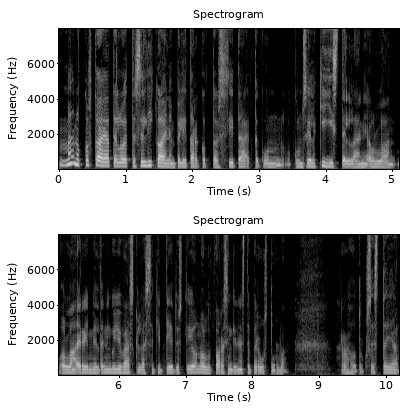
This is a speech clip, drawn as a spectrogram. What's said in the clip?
Mä en ole koskaan ajatellut, että se likainen peli tarkoittaisi sitä, että kun, kun siellä kiistellään ja ollaan, ollaan eri mieltä, niin kuin Jyväskylässäkin tietysti on ollut varsinkin näistä perusturvan rahoituksesta ja,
